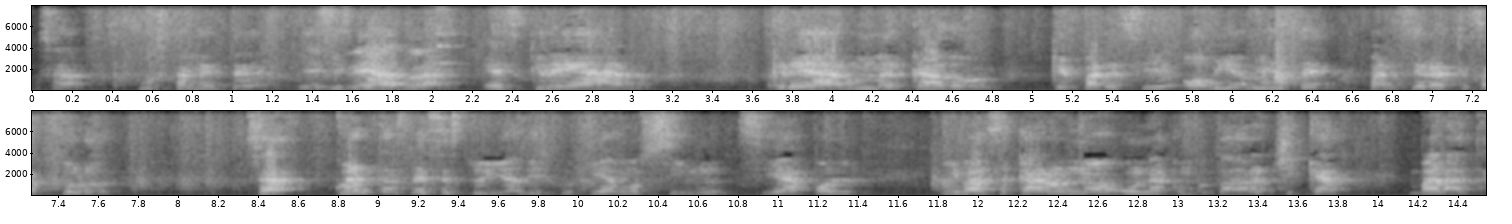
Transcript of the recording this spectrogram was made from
O sea, justamente Es insisto, crearla. Es crear, crear un mercado que parecía, obviamente, pareciera que es absurdo. O sea, ¿cuántas veces tú y yo discutíamos si, si Apple iba a sacar o no una computadora chica barata?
